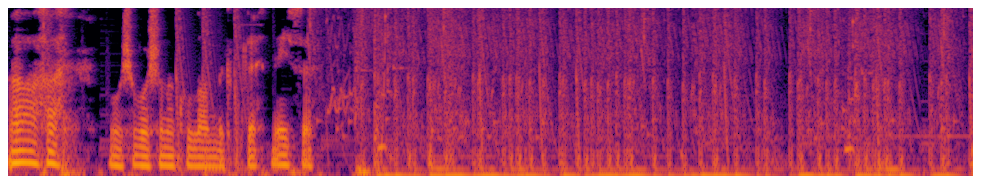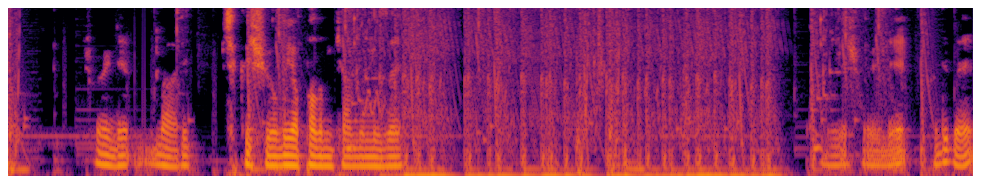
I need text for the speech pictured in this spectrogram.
Aha boşu boşuna kullandık bir de. Neyse. Şöyle bari çıkış yolu yapalım kendimize. Şöyle şöyle. Hadi be.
